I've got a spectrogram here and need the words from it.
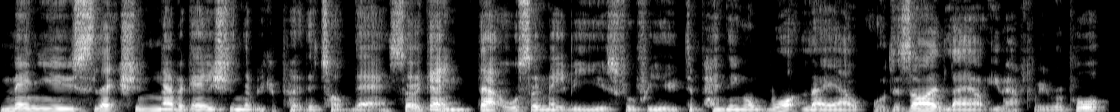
menu selection navigation that we could put at the top there. So again, that also may be useful for you depending on what layout or desired layout you have for your report.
